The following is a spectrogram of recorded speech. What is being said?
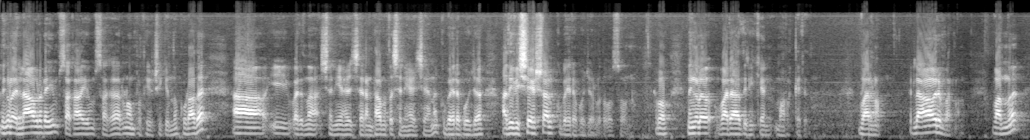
നിങ്ങളെല്ലാവരുടെയും സഹായവും സഹകരണവും പ്രതീക്ഷിക്കുന്നു. കൂടാതെ ഈ വരുന്ന ശനിയാഴ്ച രണ്ടാമത്തെ ശനിയാഴ്ചയാണ് കുബേരപൂജ. അതിവിശേഷാൽ കുബേരപൂജയുള്ള ദിവസമാണ്. അപ്പം നിങ്ങൾ വരാതിരിക്കാൻ മറക്കരുത്. വരണം. എല്ലാവരും വരണം. വന്ന്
